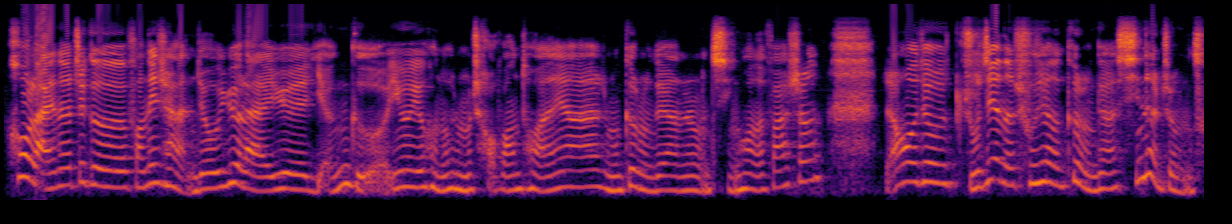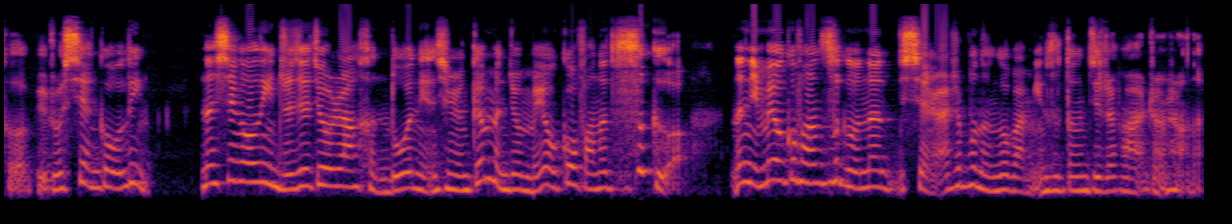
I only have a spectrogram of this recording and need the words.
后来呢，这个房地产就越来越严格，因为有很多什么炒房团呀，什么各种各样的这种情况的发生，然后就逐渐的出现了各种各样新的政策，比如说限购令。那限购令直接就让很多年轻人根本就没有购房的资格。那你没有购房资格，那显然是不能够把名字登记在房产证上的。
